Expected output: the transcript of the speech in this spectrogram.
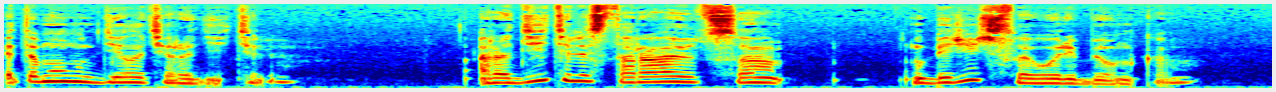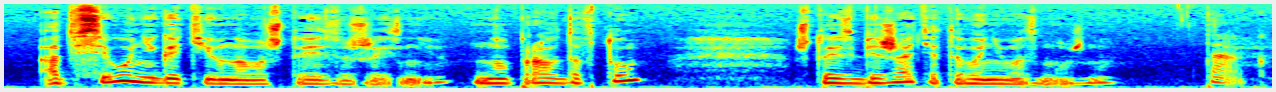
Это могут делать и родители. Родители стараются уберечь своего ребенка от всего негативного, что есть в жизни. Но правда в том, что избежать этого невозможно. Так.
